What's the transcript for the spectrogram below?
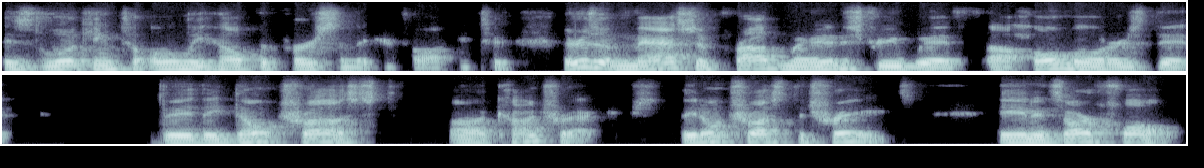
is looking to only help the person that you're talking to. There's a massive problem in industry with uh, homeowners that they, they don't trust uh, contractors. They don't trust the trades. And it's our fault.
